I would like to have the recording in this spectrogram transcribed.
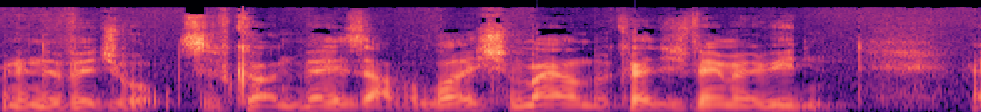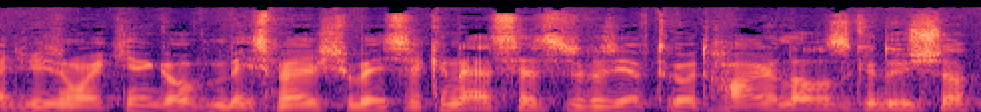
for an individual. Right, the reason why you can't go from base medrash to basic knesses is because you have to go to higher levels of kedusha.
